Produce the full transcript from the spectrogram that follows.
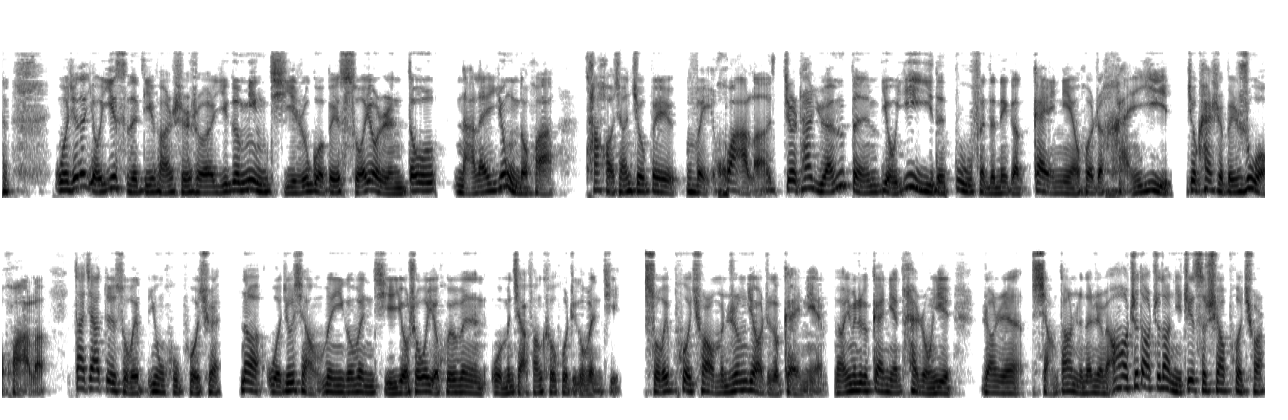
我觉得有意思的地方是说，一个命题如果被所有人都拿来用的话。它好像就被伪化了，就是它原本有意义的部分的那个概念或者含义就开始被弱化了。大家对所谓用户破圈，那我就想问一个问题，有时候我也会问我们甲方客户这个问题：所谓破圈，我们扔掉这个概念啊，因为这个概念太容易让人想当然的认为，哦，知道知道，你这次是要破圈。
